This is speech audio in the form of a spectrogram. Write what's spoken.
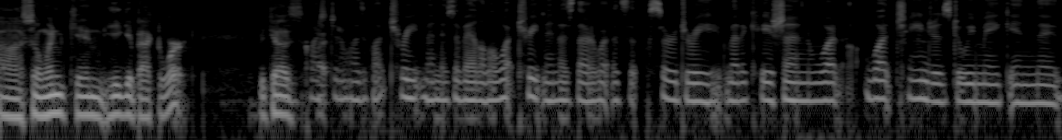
uh, so when can he get back to work? Because The I- question was what treatment is available? What treatment is there? What is it? Surgery, medication? What what changes do we make in the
